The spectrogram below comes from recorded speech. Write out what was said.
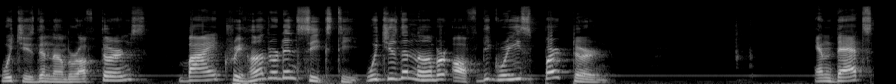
which is the number of turns, by 360, which is the number of degrees per turn. And that's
